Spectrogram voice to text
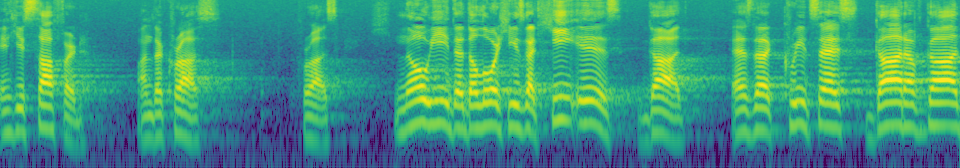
and He suffered on the cross for us. Know ye that the Lord, He is God. He is God. As the Creed says, God of God,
